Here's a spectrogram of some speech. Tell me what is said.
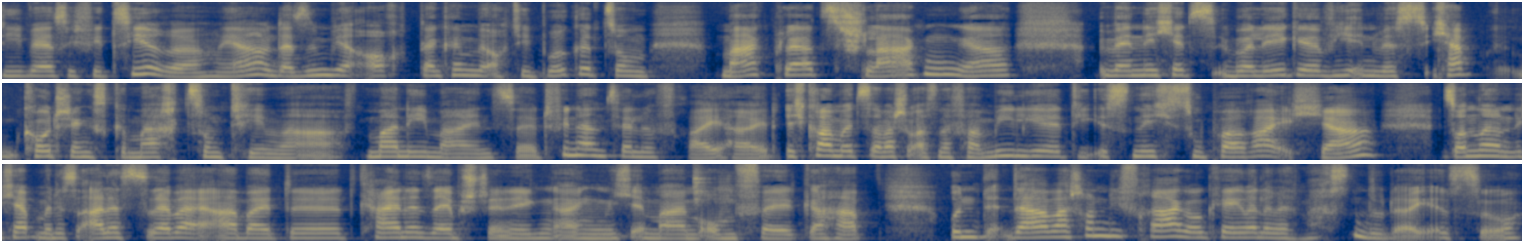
diversifiziere? Ja, und da sind wir auch, da können wir auch die Brücke zum Marktplatz schlagen. Ja, wenn ich jetzt überlege, wie investiere, ich habe Coachings gemacht zum Thema Money Mindset, finanzielle Freiheit. Ich komme jetzt zum Beispiel aus einer Familie, die ist nicht super reich, ja, sondern ich habe mir das alles selber erarbeitet, keine Selbstständigen eigentlich in meinem Umfeld gehabt. Und da war schon die Frage, okay, was machst denn du da jetzt so?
